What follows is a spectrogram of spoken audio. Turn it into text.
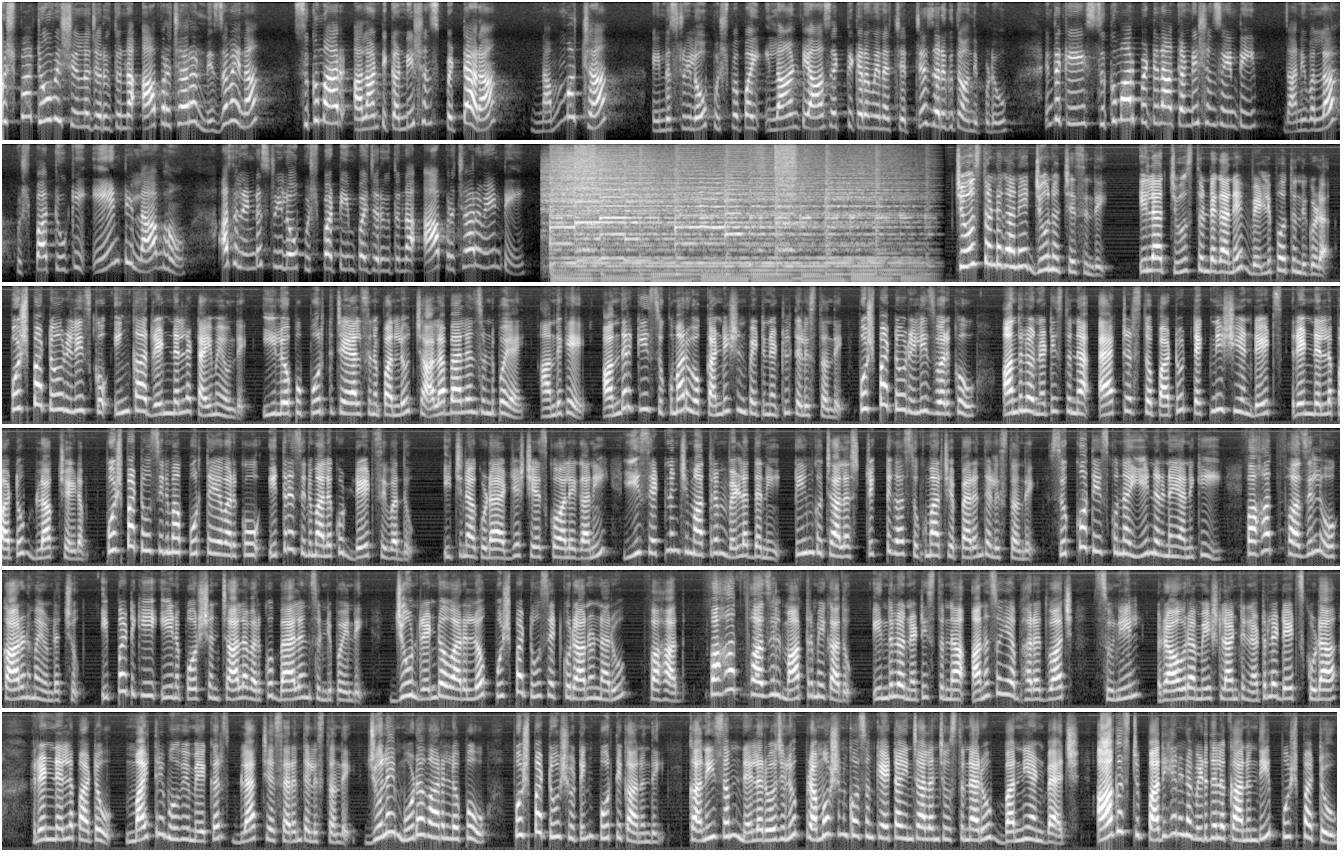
Pushpa two విషయంలో జరుగుతున్న ఆ ప్రచారం నిజమేనా? సుకుమార్ అలాంటి కండిషన్స్ పెట్టారా? నమ్మొచ్చా? ఇండస్ట్రీలో పుష్పపై ఇలాంటి ఆసక్తికరమైన చర్చ జరుగుతోంది ఇప్పుడు. ఇంతకీ సుకుమార్ పెట్టిన ఆ కండిషన్స్ ఏంటి? దానివల్ల పుష్ప టూకి ఏంటి లాభం? అసలు ఇండస్ట్రీలో పుష్ప టీంపై జరుగుతున్న ఆ ప్రచారం ఏంటి? చూస్తుండగానే జూన్ వచ్చేసింది. ఇలా చూస్తుండగానే వెళ్ళిపోతుంది కూడా. పుష్ప టూ రిలీజ్కు ఇంకా రెండు నెలల టైమే ఉంది. ఈలోపు పూర్తి చేయాల్సిన పనులు చాలా బ్యాలెన్స్ ఉండిపోయాయి. అందుకే అందరికీ సుకుమార్ ఓ కండిషన్ పెట్టినట్లు తెలుస్తోంది. పుష్ప టూ రిలీజ్ వరకు అందులో నటిస్తున్న యాక్టర్స్తో పాటు టెక్నీషియన్ డేట్స్ రెండేళ్ళ పాటు బ్లాక్ చేయడం. పుష్ప టూ సినిమా పూర్తయ్యే వరకు ఇతర సినిమాలకు డేట్స్ ఇవ్వద్దు. ఇచ్చినా కూడా అడ్జస్ట్ చేసుకోవాలే గాని ఈ సెట్ నుంచి మాత్రం వెళ్ళొద్దని టీంకు చాలా స్ట్రిక్ట్గా సుకుమార్ చెప్పారని తెలుస్తోంది. సుక్కు తీసుకున్న ఈ నిర్ణయానికి ఫహద్ ఫాజిల్ ఓ కారణమై ఉండొచ్చు. ఇప్పటికీ ఈయన పోర్షన్ చాలా వరకు బ్యాలెన్స్ ఉండిపోయింది. జూన్ రెండో వారంలో పుష్ప టూ సెట్కు రానున్నారు ఫహాద్. ఫహాద్ ఫాజిల్ మాత్రమే కాదు ఇందులో నటిస్తున్న అనసూయ భరద్వాజ్ సునీల్ రావు రమేష్ లాంటి నటుల డేట్స్ కూడా రెండేళ్ళ పాటు మైత్రి మూవీ మేకర్స్ బ్లాక్ చేశారని తెలుస్తోంది. జూలై మూడో వారంలోపు పుష్ప టూ షూటింగ్ పూర్తి కానుంది. కనీసం నెల రోజులు ప్రమోషన్ కోసం కేటాయించాలని చూస్తున్నారు బన్నీ అండ్ బ్యాచ్. ఆగస్టు పదిహేనున విడుదల కానుంది పుష్ప టూ.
